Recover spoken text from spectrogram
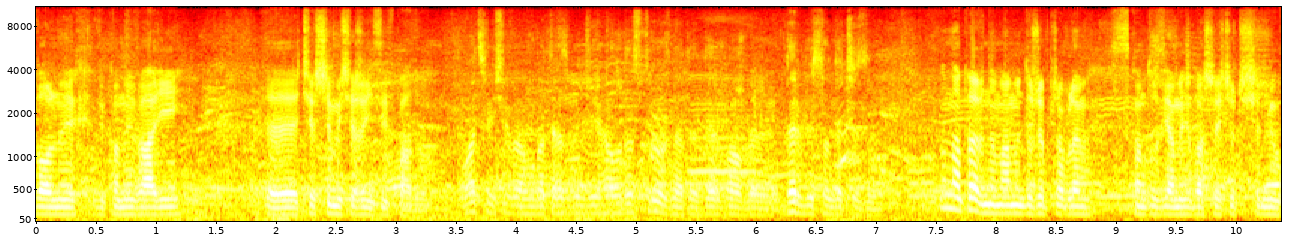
wolnych wykonywali. y, cieszymy się, że nic nie wpadło. Łatwiej się Wam, bo teraz będzie jechało do Stróżna, te derbowe, derby sądeczyzny. No na pewno mamy duży problem z kontuzjami, chyba 6 czy 7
